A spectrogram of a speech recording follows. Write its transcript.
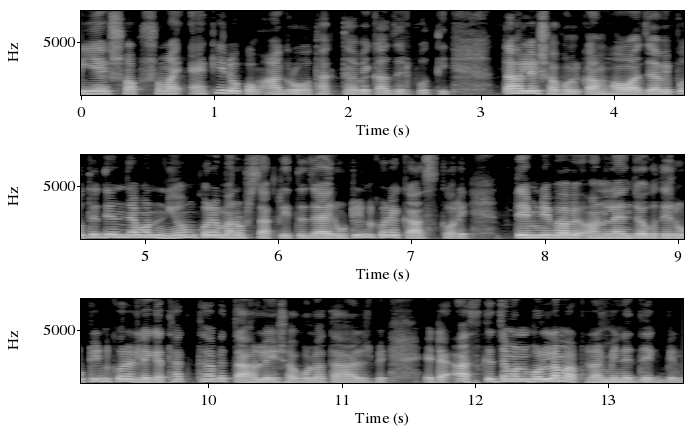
নিয়ে সব সময় একই রকম আগ্রহ থাকতে হবে কাজের প্রতি। তাহলেই সফল কাম হওয়া যাবে। প্রতিদিন যেমন নিয়ম করে মানুষ চাকরিতে যায়, রুটিন করে কাজ করে, তেমনিভাবে অনলাইন জগতে রুটিন করে লেগে থাকতে হবে, তাহলেই সফলতা আসবে। এটা আজকে যেমন বললাম, আপনারা মেনে দেখবেন।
